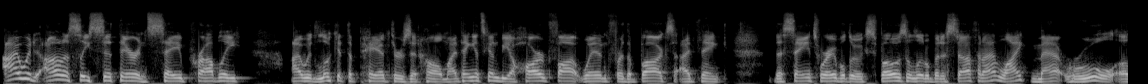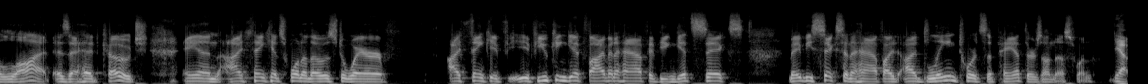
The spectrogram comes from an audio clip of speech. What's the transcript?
I would honestly sit there and say probably I would look at the Panthers at home. I think it's going to be a hard fought win for the Bucs. I think the Saints were able to expose a little bit of stuff, and I like Matt Rhule a lot as a head coach. And I think it's one of those to where I think if if you can get five and a half, if you can get six, maybe six and a half. I'd, I'd lean towards the Panthers on this one. Yeah,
